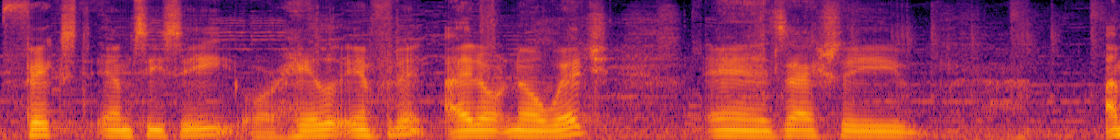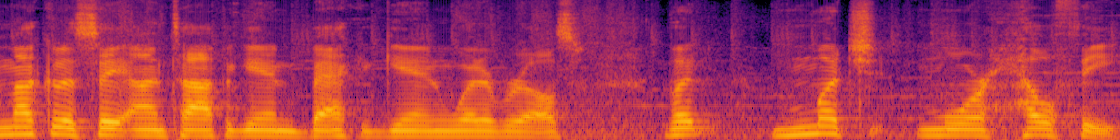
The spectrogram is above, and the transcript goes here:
fixed MCC or Halo Infinite. I don't know which. And it's actually, I'm not going to say on top again, back again, whatever else, but much more healthy.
